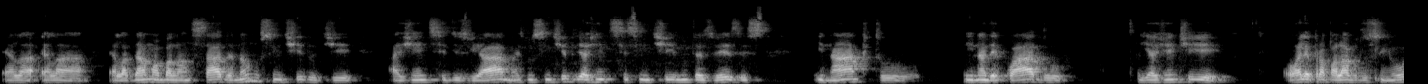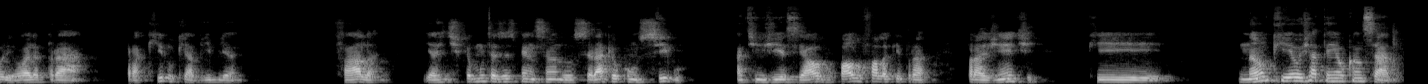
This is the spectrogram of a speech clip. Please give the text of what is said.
ela, ela, ela dá uma balançada, não no sentido de a gente se desviar, mas no sentido de a gente se sentir muitas vezes inapto, inadequado, e a gente olha para a palavra do Senhor e olha para aquilo que a Bíblia fala, e a gente fica muitas vezes pensando: será que eu consigo atingir esse alvo? Paulo fala aqui para para a gente que não que eu já tenha alcançado.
